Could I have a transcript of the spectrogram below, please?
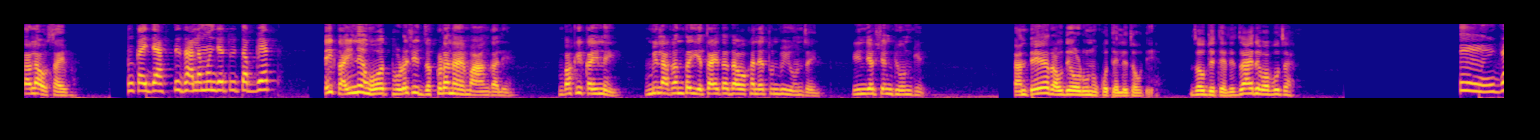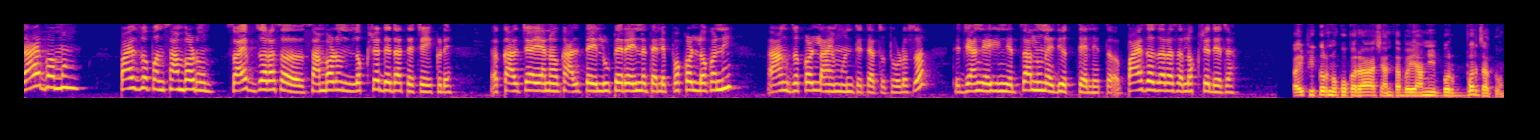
चला हो साहेब. काही जास्ती झालं म्हणजे तुझी तब्येत? काही काही नाही होत थोडीशी जकडं नाही मा अंगाले बाकी काही नाही. मी लागन तर येता येता दवाखान्यातून बी येऊन जाईन. इंजेक्शन घेऊन घेईन. आणि ते राहू दे ओढू नको त्याला जाऊ दे. जाऊ दे त्याला. जाय रे बाबू जा. हं, जाय बा मग. पाहिजे पण सांभाळून. साहेब जरासं सांभाळून लक्ष देता त्याच्या इकडे. कालच्या यानं काल ते लुटेराईनं त्याला पकडलं का नाही? अंग जकडलं आहे म्हणते त्याचं थोडंसं. ते जांगे गिंगे चालू नाही देत त्याला. तर पाहिजे जरासं लक्ष द्यायचा काही फिकर नको करा शांताबाई. आम्ही बरोबर जातो.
